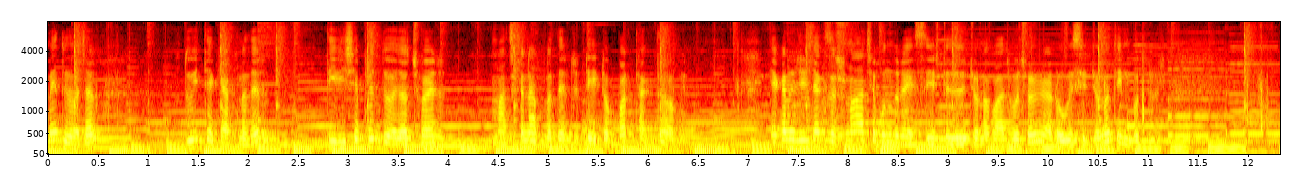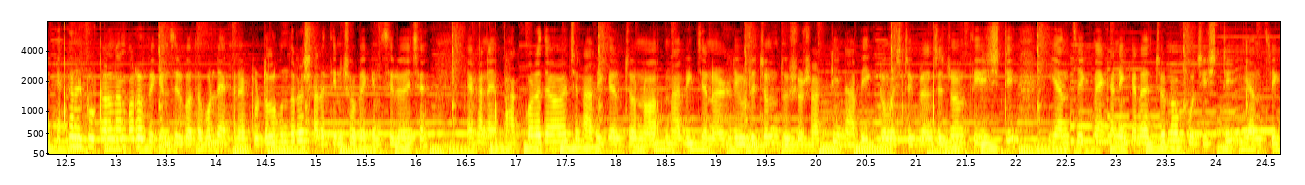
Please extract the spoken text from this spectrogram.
মে দু হাজার দুই থেকে আপনাদের তিরিশ এপ্রিল দু হাজার ছয়ের মাঝখানে আপনাদের ডেট অফ বার্থ থাকতে হবে। এখানে রিল্যাক্সেশনও আছে বন্ধুরা এসসি এসটিদের জন্য পাঁচ বছরের আর ওবিসির জন্য তিন বছরের। এখানে টোটাল নাম্বার অফ ভ্যাকেন্সির কথা বললে, এখানে টোটাল বন্ধুরা সাড়ে তিনশো ভ্যাকেন্সি রয়েছে। এখানে ভাগ করে দেওয়া হয়েছে নাবিকের জন্য, নাবিক জেনারেল ডিউটির জন্য দুশো ষাটটি, নাবিক ডোমেস্টিক ব্রাঞ্চের জন্য তিরিশটি যান্ত্রিক মেকানিক্যালের জন্য পঁচিশটি যান্ত্রিক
